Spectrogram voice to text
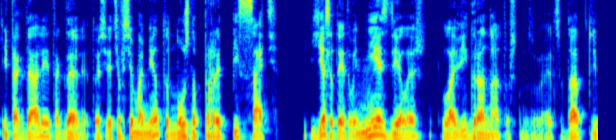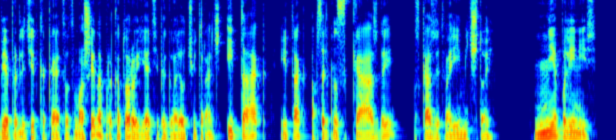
И так далее, и так далее. То есть эти все моменты нужно прописать. Если ты этого не сделаешь, лови гранату, что называется. Да, тебе прилетит какая-то вот машина, про которую я тебе говорил чуть раньше. И так, и так абсолютно с каждой, с каждой твоей мечтой. Не поленись.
